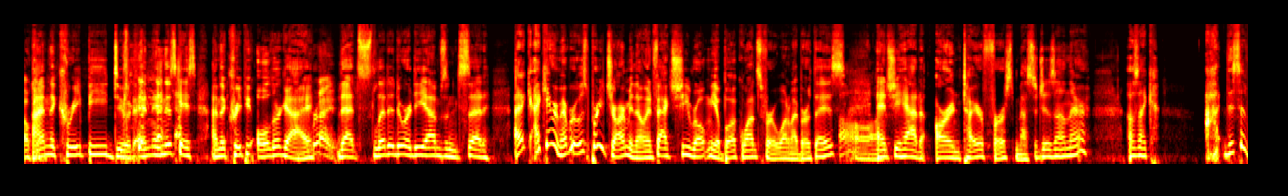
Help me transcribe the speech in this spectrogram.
Okay. I'm the creepy dude. And in this case, I'm the creepy older guy Right. that slid into her DMs and said, I, I can't remember. It was pretty charming, though. In fact, she wrote me a book once for one of my birthdays. And she had our entire first messages on there. I was like, I, this is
